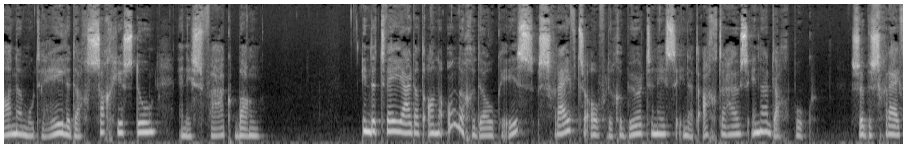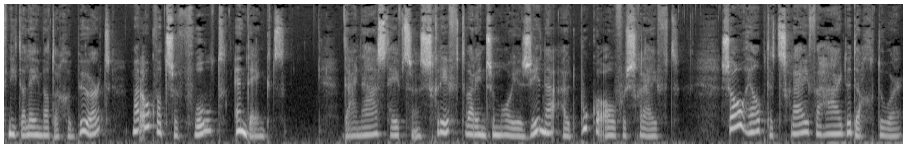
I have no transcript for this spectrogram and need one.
Anne moet de hele dag zachtjes doen en is vaak bang. In de twee jaar dat Anne ondergedoken is, schrijft ze over de gebeurtenissen in het achterhuis in haar dagboek. Ze beschrijft niet alleen wat er gebeurt, maar ook wat ze voelt en denkt. Daarnaast heeft ze een schrift waarin ze mooie zinnen uit boeken overschrijft. Zo helpt het schrijven haar de dag door.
